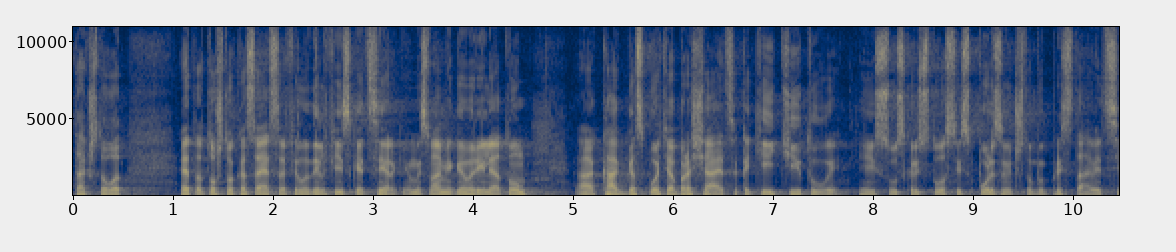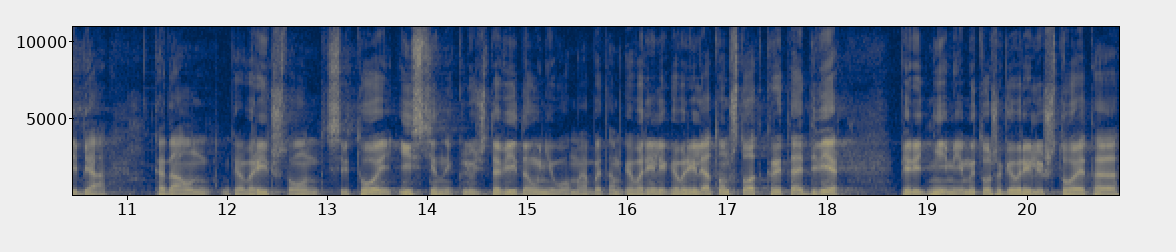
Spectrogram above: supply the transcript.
Так что вот это то, что касается Филадельфийской церкви. Мы с вами говорили о том, а, как Господь обращается, какие титулы Иисус Христос использует, чтобы представить себя – когда он говорит, что он святой, истинный, ключ Давида у него, мы об этом говорили, говорили о том, что открытая дверь перед ними, и мы тоже говорили, что это,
